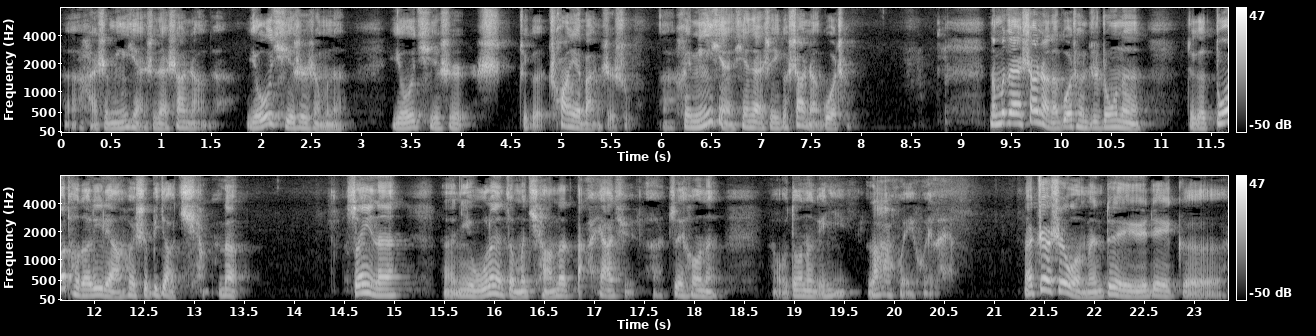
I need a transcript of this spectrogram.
呃，还是明显是在上涨的。尤其是什么呢？尤其是是这个创业板指数啊，很明显现在是一个上涨过程。那么在上涨的过程之中呢，这个多头的力量会是比较强的。所以呢，呃，你无论怎么强的打下去啊，最后呢。我都能给你拉回回来，那这是我们对于这个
